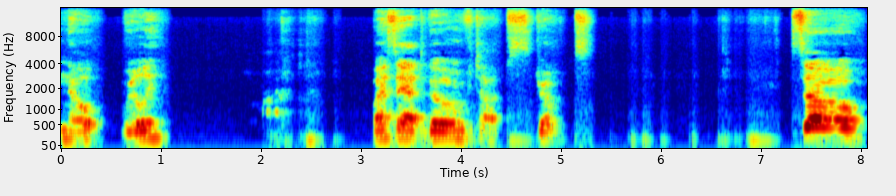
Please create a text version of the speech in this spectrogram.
No, really? When I say I have to go on rooftops, drums. So,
